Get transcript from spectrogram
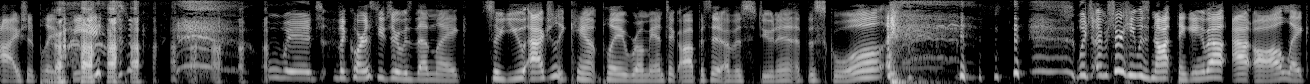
i should play the beast which the chorus teacher was then like so you actually can't play romantic opposite of a student at the school which i'm sure he was not thinking about at all like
